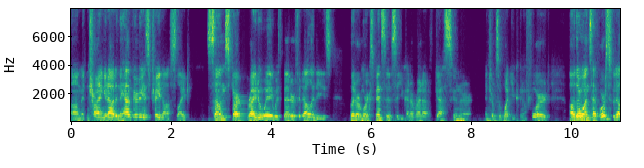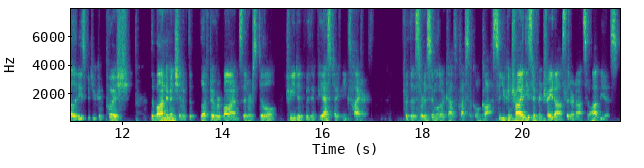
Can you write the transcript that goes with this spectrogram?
um, and trying it out. And they have various trade-offs like some start right away with better fidelities, but are more expensive. So you kind of run out of gas sooner in terms of what you can afford. Other ones have worse fidelities, but you can push the bond dimension of the leftover bonds that are still treated with MPS techniques higher for the sort of similar classical costs. So you can try these different trade-offs that are not so obvious.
